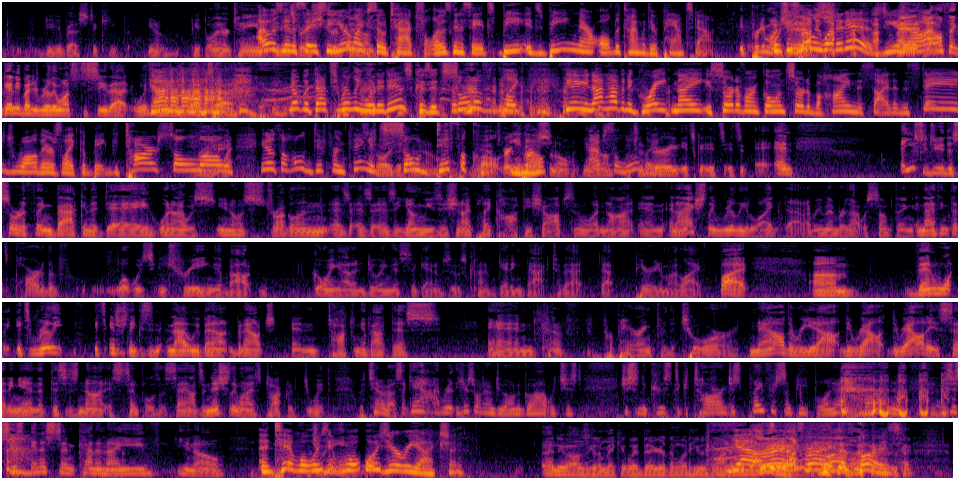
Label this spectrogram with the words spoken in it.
do your best to keep you know people entertained. I was going to say, see, stripped you're like so tactful. I was going to say it's be it's being there all the time with your pants down, It pretty much which is, really what it is. You know, I don't think anybody really wants to see that with me. but, uh, no, but that's really what it is because it's sort of like you know you're not having a great night. You sort of aren't going sort of behind the side of the stage while there's like a big guitar solo. Right. And, you know, it's a whole different thing. It's, totally so different animal. Yeah, difficult. it's very you know, personal. You know? absolutely. It's very it's it's it's and. I used to do this sort of thing back in the day when I was, you know, struggling as, as, a, as a young musician. I play coffee shops and whatnot, and, and I actually really liked that. I remember that was something, and I think that's part of the, what was intriguing about going out and doing this again. It was, it was kind of getting back to that that period in my life. But um, then it's really it's interesting because now that we've been out been out and talking about this and kind of preparing for the tour. Now the real the real the reality is setting in that this is not as simple as it sounds. Initially, when I talked with with with Tim about, it, I was like, "Yeah, I really, here's what I'm gonna do. I want to go out with just just an acoustic guitar and just play for some people and have fun." And it's just this innocent, kind of naive, you know. and Tim, what was dream. what was your reaction? I knew I was going to make it way bigger than what he was wanting Yeah, to do. right, right, of course.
